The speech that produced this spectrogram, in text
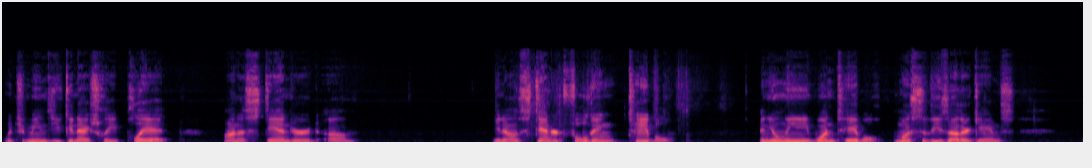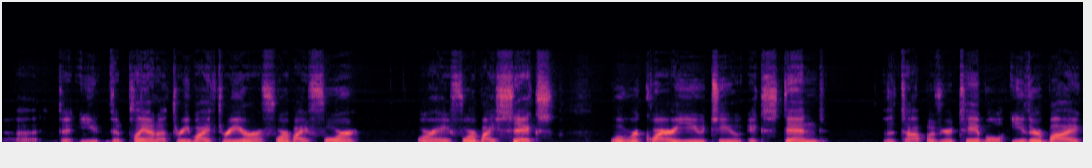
which means you can actually play it on a standard, um, you know, standard folding table, and you only need one table. Most of these other games uh, that you that play on a three by three or a four by four or a four by six will require you to extend the top of your table either by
